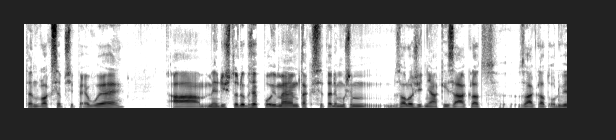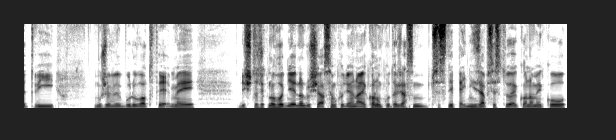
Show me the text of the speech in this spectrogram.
ten vlak se připravuje, a my, když to dobře pojmeme, tak si tady můžeme založit nějaký základ, základ odvětví, můžeme vybudovat firmy, když to řeknu hodně jednoduše, já jsem chodil na ekonomiku, takže já jsem přes ty peníze a přes tu ekonomiku.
